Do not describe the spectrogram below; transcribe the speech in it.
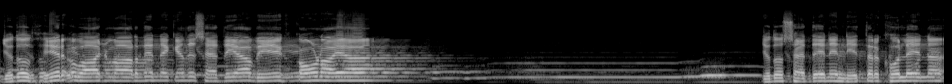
ਜਦੋਂ ਫੇਰ ਆਵਾਜ਼ ਮਾਰਦੇ ਨੇ, ਕਹਿੰਦੇ, ਸੈਦਿਆ, ਵੇਖ ਕੌਣ ਆਇਆ? ਜਦੋਂ ਸੈਦੇ ਨੇ ਨੇਤਰ ਖੋਲੇ ਨਾ,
